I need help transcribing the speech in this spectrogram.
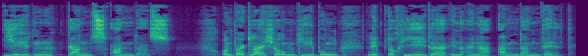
jeden ganz anders, und bei gleicher Umgebung lebt doch jeder in einer anderen Welt.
